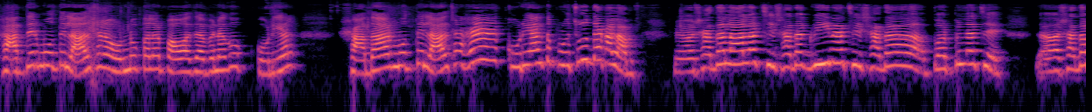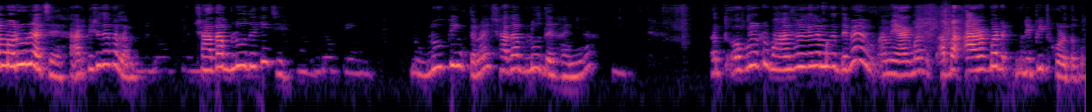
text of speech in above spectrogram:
সাদের মধ্যে লাল ছাড়া অন্য কালার পাওয়া যাবে না গো, কোরিয়াল। সাদার মধ্যে লাল ছাড়া হ্যাঁ কোরিয়াল তো প্রচুর দেখালাম। সাদা লাল আছে, সাদা গ্রিন আছে, সাদা পার্পল আছে সাদা মরুন আছে, আর কিছু দেখালাম? সাদা ব্লু দেখেছি? ব্লু পিঙ্ক তো নয়, সাদা ব্লু দেখায়নি না? ওগুলো একটু ভাঁজ হয়ে গেলে আমাকে দেবে, আমি একবার আবার আর একবার রিপিট করে দেবো।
